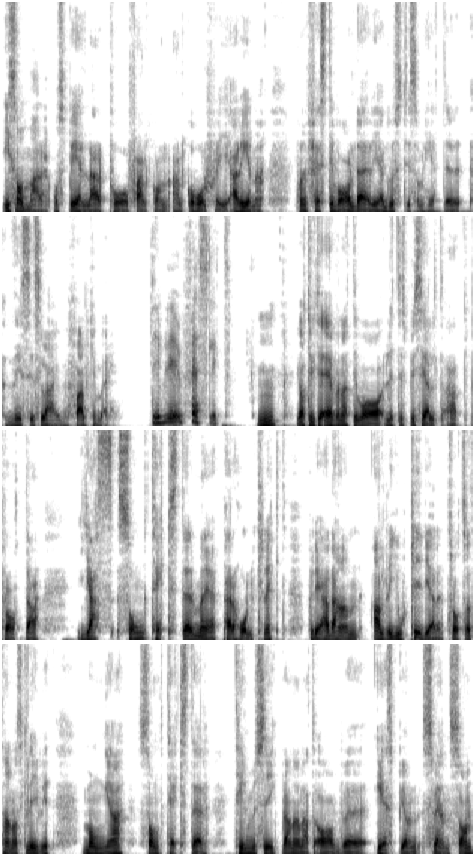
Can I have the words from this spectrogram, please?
i sommar och spelar på Falcon Alkoholfri Arena på en festival där i augusti som heter This is Live Falkenberg. Det blir festligt. Mm. Jag tyckte även att det var lite speciellt att prata jazzsångtexter med Per Holknekt. För det hade han aldrig gjort tidigare trots att han har skrivit många sångtexter till musik bland annat av eh, Esbjörn Svensson,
